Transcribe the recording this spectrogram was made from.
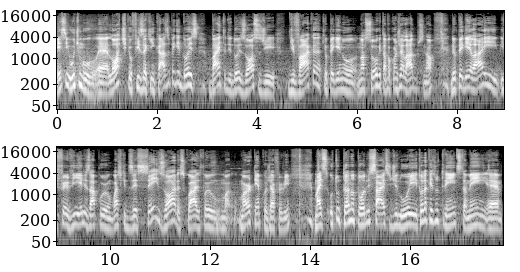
esse último é, lote que eu fiz aqui em casa, eu peguei dois baita de dois ossos de, de vaca que eu peguei no, no açougue, tava congelado, por sinal. Eu peguei lá e, e fervi eles lá por acho que 16 horas quase, foi o, o, maior tempo que eu já fervi. Mas o tutano todo ele sai, se dilui, e todos aqueles nutrientes também, é, o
